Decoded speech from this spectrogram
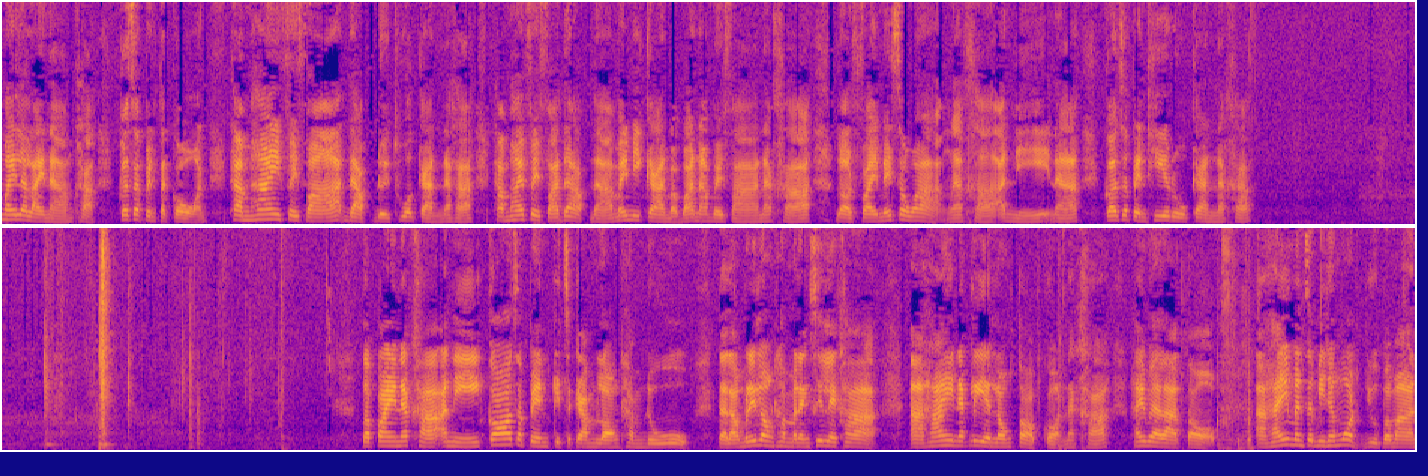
ไม่ละลายน้ำค่ะ ก็จะเป็นตะกอนทำให้ไฟฟ้าดับโดยทั่วกันนะคะทำให้ไฟฟ้าดับนะ ไม่มีการแบบว่าน้ำไฟฟ้านะคะ หลอดไฟไม่สว่างนะคะ อันนี้นะ ก็จะเป็นที่รู้กันนะคะ ต่อไปนะคะ อันนี้ก็จะเป็นกิจกรรมลองทำดู แต่เราไม่ได้ลองทำมาแรงสิ้นเลยค่ะ อ่าให้นักเรียนลองตอบก่อนนะคะ ให้เวลาตอบ อ่าให้มันจะมีทั้งหมดอยู่ประมาณ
